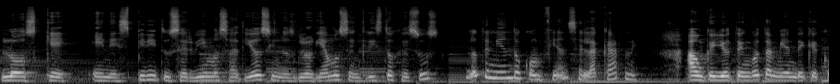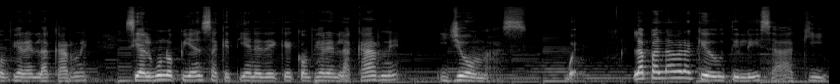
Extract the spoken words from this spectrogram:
los que en espíritu servimos a Dios y nos gloriamos en Cristo Jesús, no teniendo confianza en la carne. Aunque yo tengo también de qué confiar en la carne. Si alguno piensa que tiene de qué confiar en la carne, yo más. Bueno, la palabra que utiliza aquí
